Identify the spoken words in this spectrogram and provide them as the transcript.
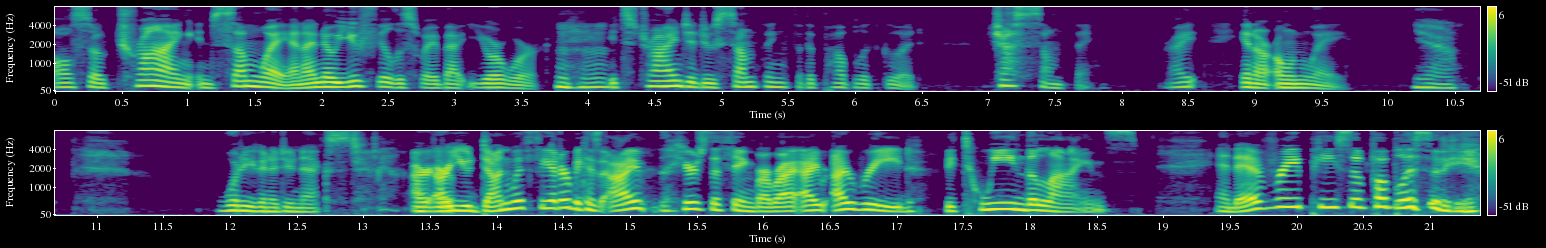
also trying in some way, and I know you feel this way about your work, mm-hmm. it's trying to do something for the public good. Just something, right? In our own way. Yeah. What are you going to do next? Are, gonna- are you done with theater? Because I here's the thing, Barbara. I, I read between the lines, and every piece of publicity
